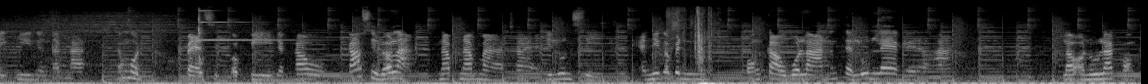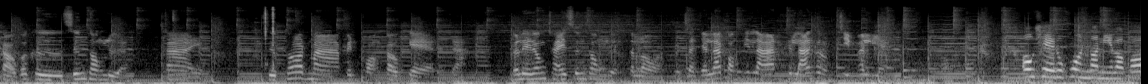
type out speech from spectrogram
อีกทีหนึ่งนะคะ ทั้งหมด 80กว่าปีจะเข้า 90 แล้วล่ะ นับนับมาใช่ อันนี้รุ่น 4 อันนี้ก็เป็นของเก่าโบราณตั้งแต่รุ่นแรกเลยนะคะ เราอนุรักษ์ของเก่าก็คือซึ่งทองเหลืองใช่สืบทอดมาเป็นของเก่าแก่นะจ๊ะก็เลยต้องใช้ซึ่งทองเหลืองตลอดเป็นสัญลักษณ์ของที่ร้านคือร้านขนมจีบอาเหลียง โอเคทุกคนตอนนี้เราก็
